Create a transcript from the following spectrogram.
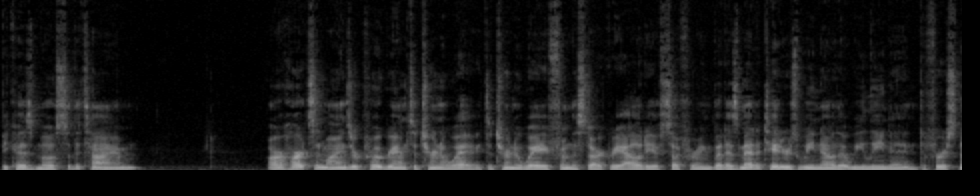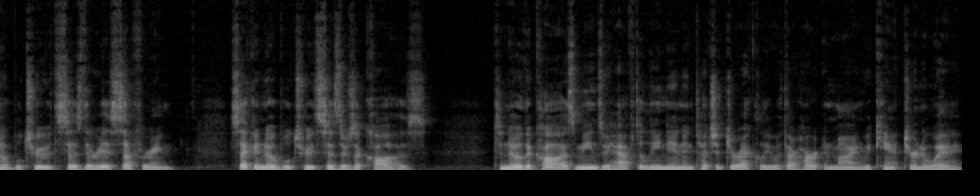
because most of the time our hearts and minds are programmed to turn away, to turn away from the stark reality of suffering. But as meditators, we know that we lean in. The first noble truth says there is suffering. Second noble truth says there's a cause. To know the cause means we have to lean in and touch it directly with our heart and mind. We can't turn away.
